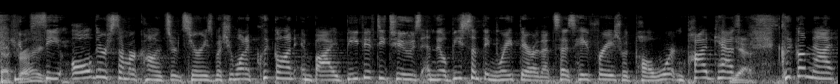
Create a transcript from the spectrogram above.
That's You'll right. see all their summer concert series, but you want to click on and buy B-52s, and there'll be something right there that says Hey Frase with Paul Wharton podcast. Yes. Click on that,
